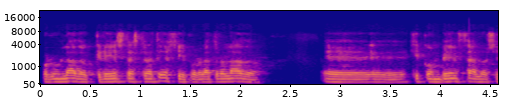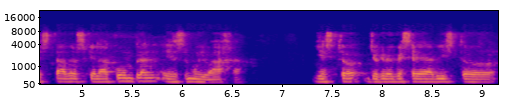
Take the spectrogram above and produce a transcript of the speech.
por un lado, cree esta estrategia y por el otro lado, eh, que convenza a los estados que la cumplan es muy baja. Y esto yo creo que se ha visto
